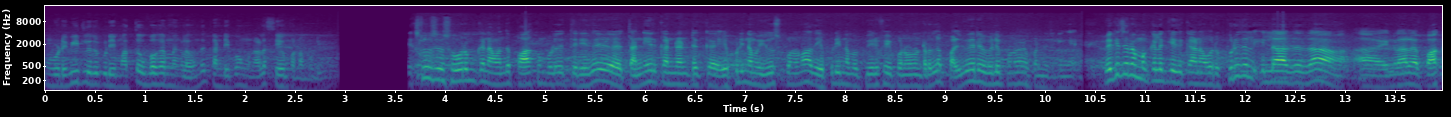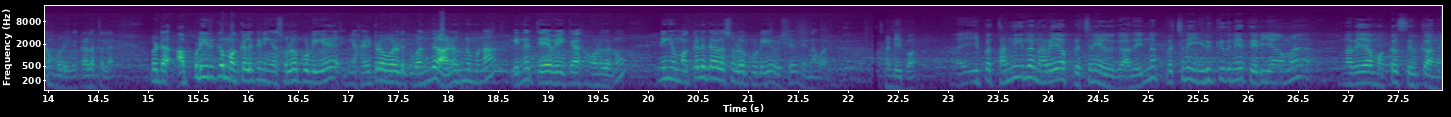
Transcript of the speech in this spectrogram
உங்களுடைய வீட்டில் இருக்கக்கூடிய மற்ற உபகரணங்களை வந்து கண்டிப்பாக உங்களால் சேவ் பண்ண முடியும். எக்ஸ்க்ளூசிவ் ஷோரூமுக்கு நான் வந்து பார்க்கும்பொழுது தெரியுது தண்ணீர் கண்டென்ட்டுக்கு எப்படி நம்ம யூஸ் பண்ணணும் அதை எப்படி நம்ம பியூரிஃபை பண்ணணுன்றதுல பல்வேறு விழிப்புணர்வு பண்ணியிருக்கீங்க. வெகுஜன மக்களுக்கு இதுக்கான ஒரு புரிதல் இல்லாதது தான் எங்களால் பார்க்க முடியுது களத்தில். பட் அப்படி இருக்க மக்களுக்கு நீங்கள் சொல்லக்கூடிய இங்கே ஹைட்ரோ வேர்ல்டுக்கு வந்து அணுகணும்னா என்ன தேவைக்காக அணுகணும்? நீங்கள் மக்களுக்காக சொல்லக்கூடிய விஷயம் என்னவாக இருக்குது கண்டிப்பாக இப்போ தண்ணியில் நிறையா பிரச்சனை இருக்குது அது என்ன பிரச்சனை இருக்குதுன்னே தெரியாமல் நிறையா மக்கள்ஸ் இருக்காங்க.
